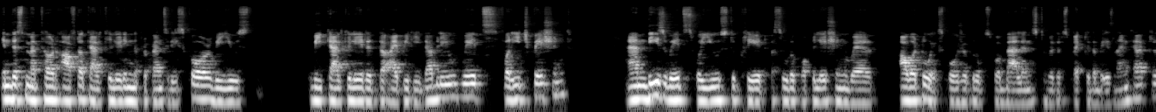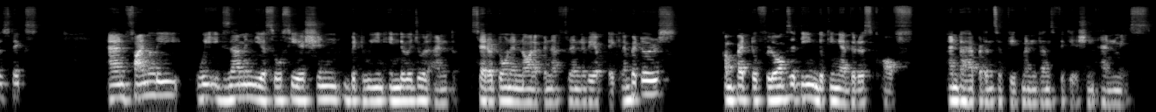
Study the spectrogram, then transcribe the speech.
In this method, after calculating the propensity score, we used we calculated the IPTW weights for each patient. And these weights were used to create a pseudo population where our two exposure groups were balanced with respect to the baseline characteristics. And finally, we examined the association between individual and serotonin norepinephrine reuptake inhibitors compared to fluoxetine, looking at the risk of antihypertensive treatment intensification and MACE.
